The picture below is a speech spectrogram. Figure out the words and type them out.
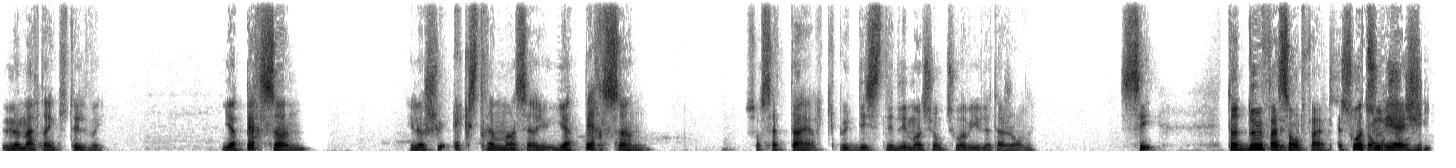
le matin que tu t'es levé. Il n'y a personne, et là je suis extrêmement sérieux, il n'y a personne sur cette terre qui peut décider de l'émotion que tu vas vivre de ta journée. Tu as deux façons de faire. Soit tu réagis,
